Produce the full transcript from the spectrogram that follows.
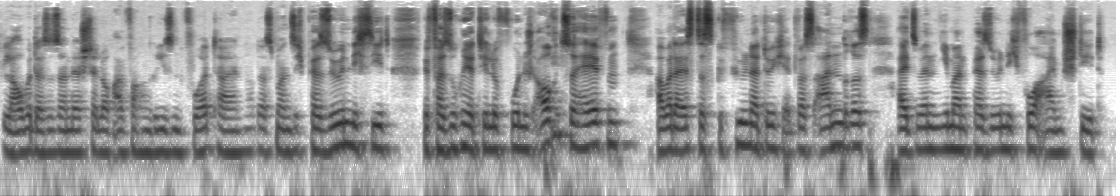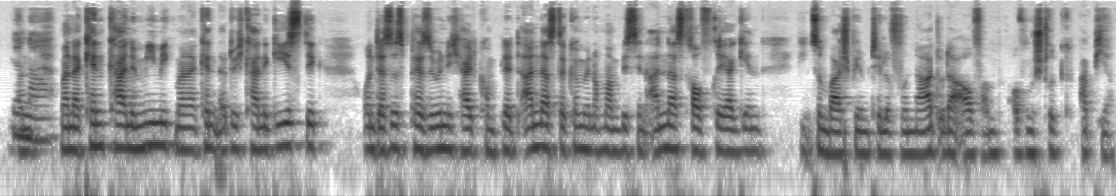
Ich glaube, das ist an der Stelle auch einfach ein Riesenvorteil, ne, dass man sich persönlich sieht. Wir versuchen ja telefonisch auch zu helfen, aber da ist das Gefühl natürlich etwas anderes, als wenn jemand persönlich vor einem steht. Genau. Man, man erkennt keine Mimik, man erkennt natürlich keine Gestik und das ist persönlich halt komplett anders. Da können wir noch mal ein bisschen anders drauf reagieren, wie zum Beispiel im Telefonat oder auf, auf einem Stück Papier.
